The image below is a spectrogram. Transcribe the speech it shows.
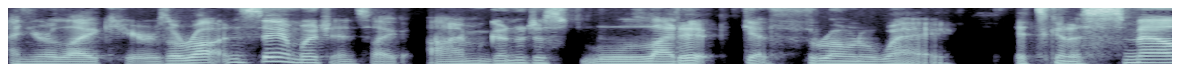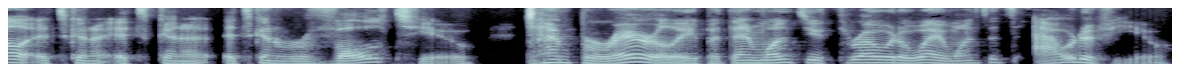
and you're like, here's a rotten sandwich. And it's like, I'm gonna just let it get thrown away. It's gonna smell, it's gonna, it's gonna, it's gonna revolt you temporarily, but then once you throw it away, once it's out of you,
